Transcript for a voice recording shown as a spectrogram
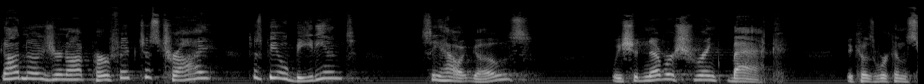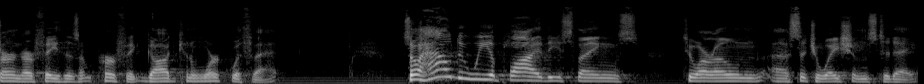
God knows you're not perfect. Just try. Just be obedient. See how it goes. We should never shrink back because we're concerned our faith isn't perfect. God can work with that. So, how do we apply these things to our own uh, situations today?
